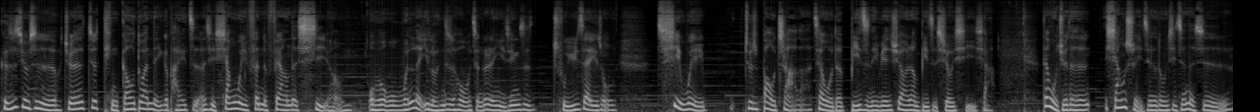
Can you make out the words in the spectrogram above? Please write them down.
可是就是觉得就挺高端的一个牌子，而且香味分的非常的细哈。我我闻了一轮之后，我整个人已经是处于在一种气味就是爆炸了，在我的鼻子那边需要让鼻子休息一下。但我觉得香水这个东西真的是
